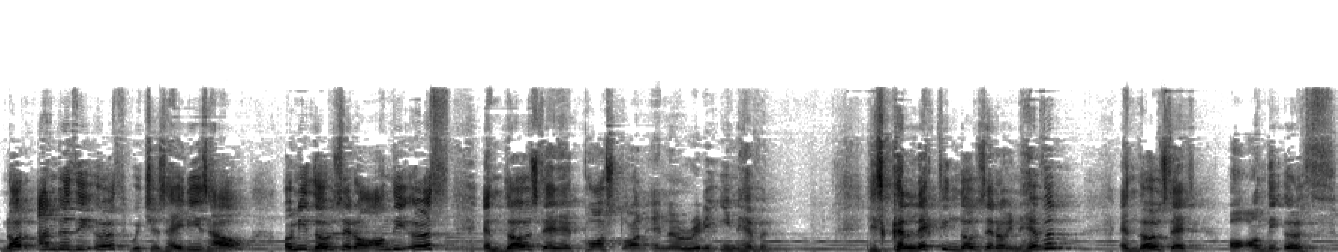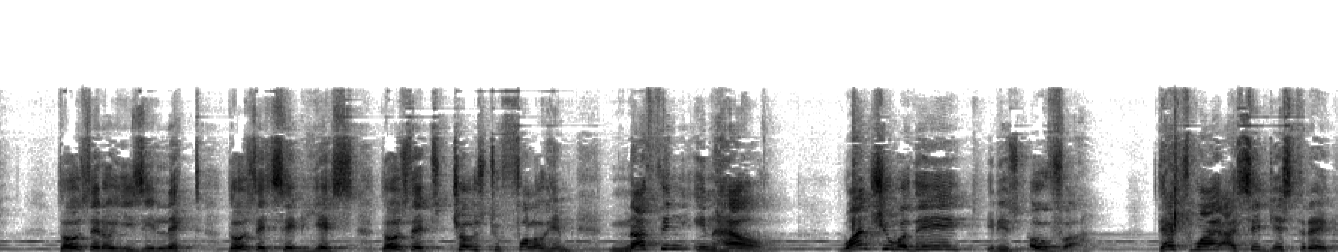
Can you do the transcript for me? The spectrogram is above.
not under the earth, which is Hades, hell. Only those that are on the earth and those that had passed on and are already in heaven. He's collecting those that are in heaven and those that are on the earth. Those that are his elect, those that said yes, those that chose to follow him. Nothing in hell once you are there, it is over. That's why I said yesterday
